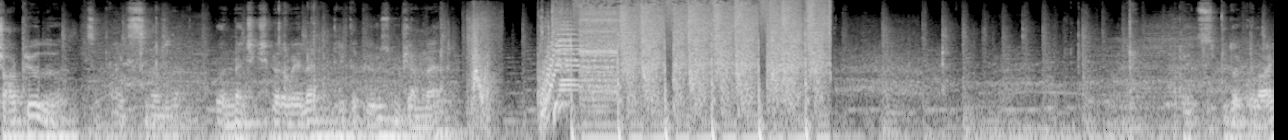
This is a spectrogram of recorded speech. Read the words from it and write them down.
Çarpıyordu. İkisini önceden. Önden çıkış bir arabayla drift yapıyoruz. Mükemmel. Evet, bu da kolay.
